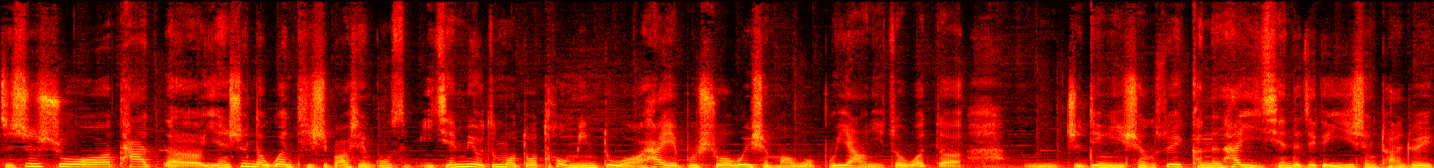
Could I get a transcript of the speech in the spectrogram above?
只是说它的延伸的问题是保险公司以前没有这么多透明度哦，他也不说为什么我不要你做我的嗯指定医生，所以可能他以前的这个医生团队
